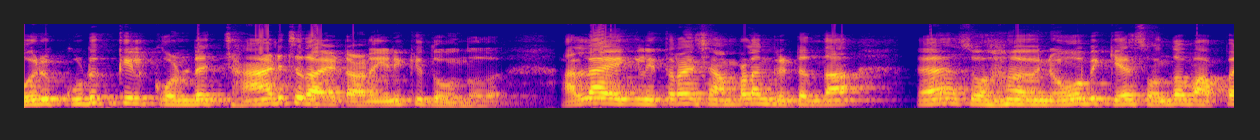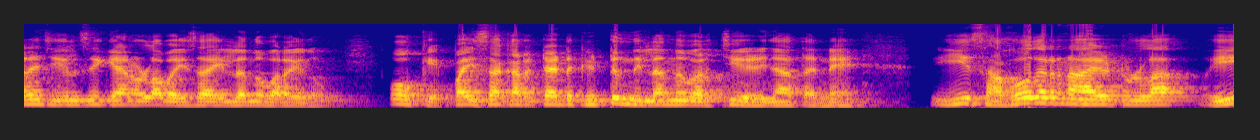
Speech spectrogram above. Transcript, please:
ഒരു കുടുക്കിൽ കൊണ്ട് ചാടിച്ചതായിട്ടാണ് എനിക്ക് തോന്നുന്നത്. അല്ല എങ്കിൽ ഇത്രയും ശമ്പളം കിട്ടുന്ന നോബിക്ക് സ്വന്തം അപ്പനെ ചികിത്സിക്കാനുള്ള പൈസ ഇല്ലെന്ന് പറയുന്നു. ഓക്കെ പൈസ കറക്റ്റായിട്ട് കിട്ടുന്നില്ലെന്ന് വരച്ച് കഴിഞ്ഞാൽ തന്നെ ഈ സഹോദരനായിട്ടുള്ള ഈ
